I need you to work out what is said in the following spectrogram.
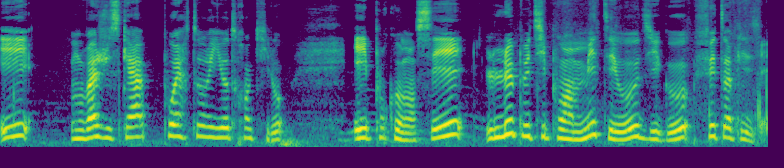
et on va jusqu'à Puerto Rio Tranquilo. Et pour commencer, le petit point météo, Diego, fais-toi plaisir.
